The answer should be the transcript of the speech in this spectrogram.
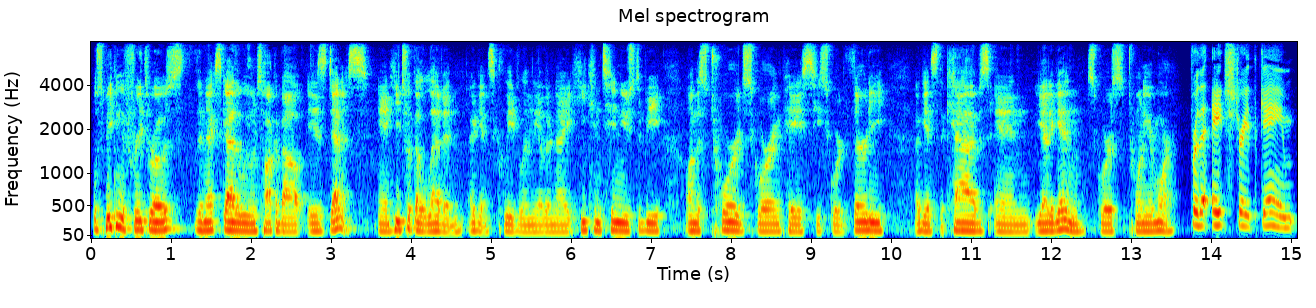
Well, speaking of free throws, the next guy that we want to talk about is Dennis, and he took 11 against Cleveland the other night. He continues to be on this torrid scoring pace. He scored 30 against the Cavs, and yet again scores 20 or more. For the eighth straight game,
